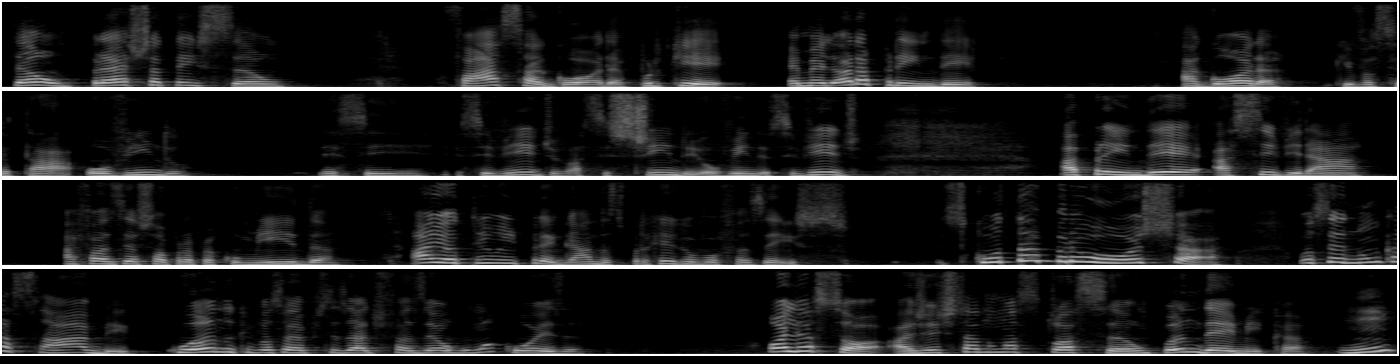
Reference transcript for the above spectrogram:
Então, preste atenção. Faça agora, porque é melhor aprender agora que você está ouvindo esse, esse vídeo, assistindo e ouvindo esse vídeo, aprender a se virar, a fazer a sua própria comida. Ah, eu tenho empregadas, para que, que eu vou fazer isso? Escuta, bruxa! Você nunca sabe quando que você vai precisar de fazer alguma coisa. Olha só, a gente está numa situação pandêmica. Hum?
